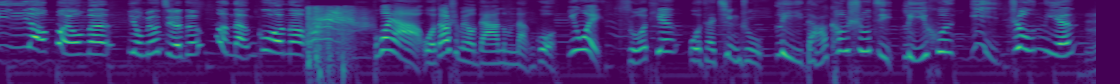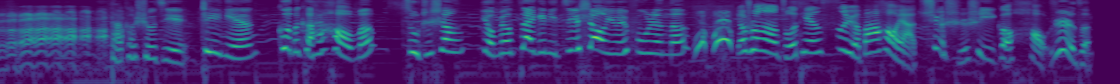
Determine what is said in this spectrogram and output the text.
一呀，朋友们有没有觉得很难过呢？不过呀，我倒是没有大家那么难过，因为昨天我在庆祝李达康书记离婚一周年。达康书记这一年过得可还好吗？组织上有没有再给你介绍一位夫人呢？要说呢，昨天四月八号呀，确实是一个好日子。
